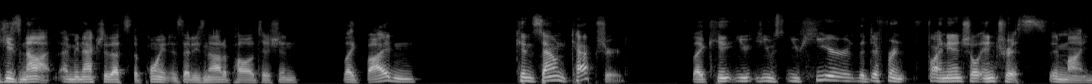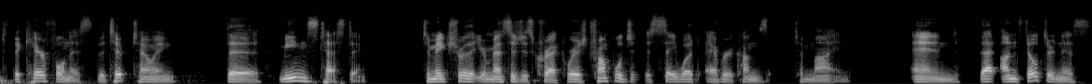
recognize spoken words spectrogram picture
he's not. I mean actually that's the point is that he's not a politician like Biden can sound captured. Like he you you you hear the different financial interests in mind, the carefulness, the tiptoeing, the means testing to make sure that your message is correct whereas Trump will just say whatever comes to mind. And that unfilteredness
